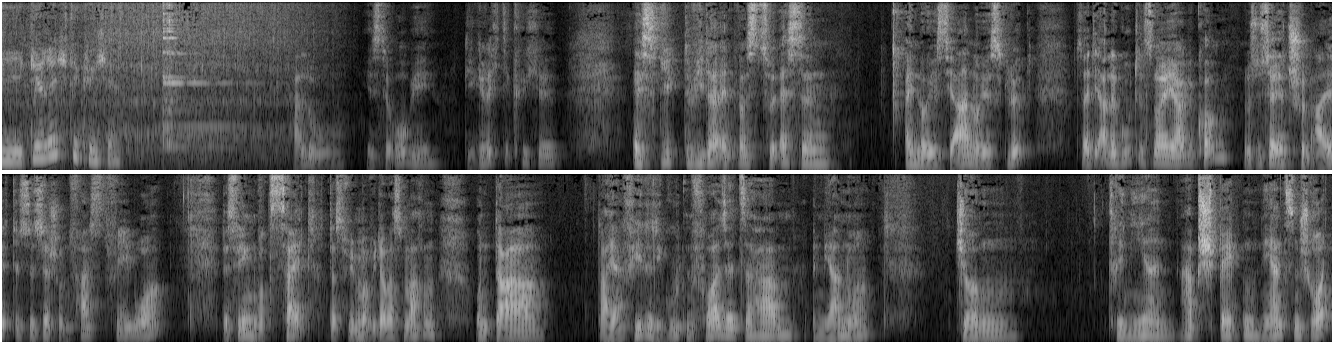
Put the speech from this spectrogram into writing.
Die Gerichteküche. Hallo, hier ist der Obi. Die Gerichteküche. Es gibt wieder etwas zu essen. Ein neues Jahr, neues Glück. Seid ihr alle gut ins neue Jahr gekommen? Es ist ja jetzt schon alt, es ist ja schon fast Februar. Deswegen wird es Zeit, dass wir mal wieder was machen. Und da, da ja viele die guten Vorsätze haben im Januar, joggen, trainieren, abspecken, den ganzen Schrott,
